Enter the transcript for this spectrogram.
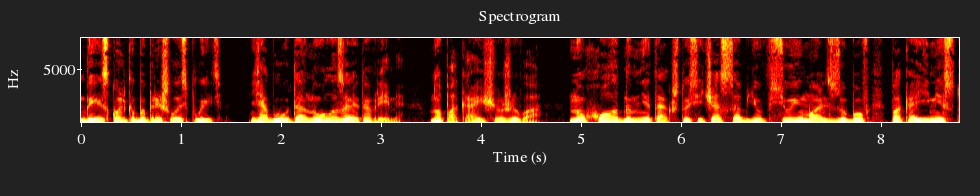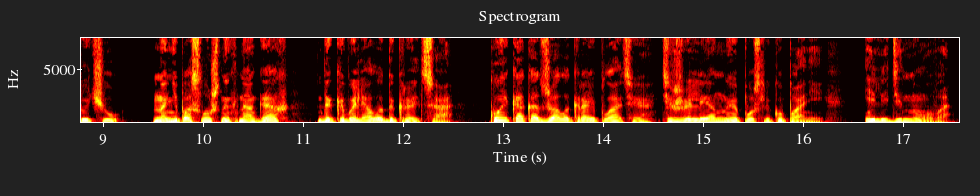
Да и сколько бы пришлось плыть? Я бы утонула за это время, но пока еще жива. Но холодно мне так, что сейчас собью всю эмаль с зубов, пока ими стучу. На непослушных ногах доковыляла до крыльца. Кое-как отжала край платья, тяжеленное после купаний, и ледяного —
